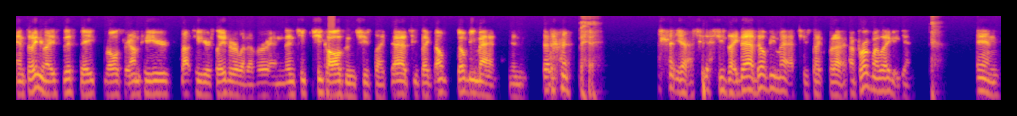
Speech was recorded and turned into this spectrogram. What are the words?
and so, anyways, this date rolls around two years, about two years later or whatever, and then she she calls and she's like, "Dad," she's like, "Don't don't be mad." And yeah, she, she's like, "Dad, don't be mad." She's like, "But I, I broke my leg again," and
